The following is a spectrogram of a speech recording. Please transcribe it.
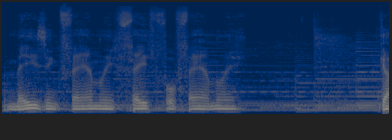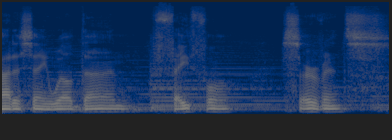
amazing family, faithful family. God is saying, Well done, faithful servants.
